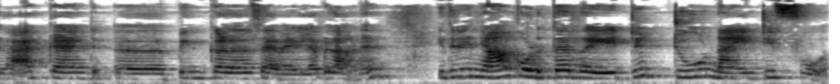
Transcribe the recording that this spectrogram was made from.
black and pink colours available ആണ്. ഇതിന് ഞാൻ കൊടുത്ത റേറ്റ് ടു നയന്റി ഫോർ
